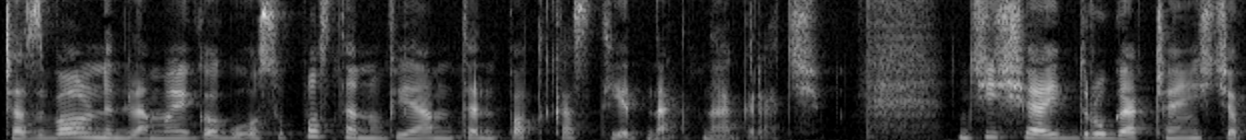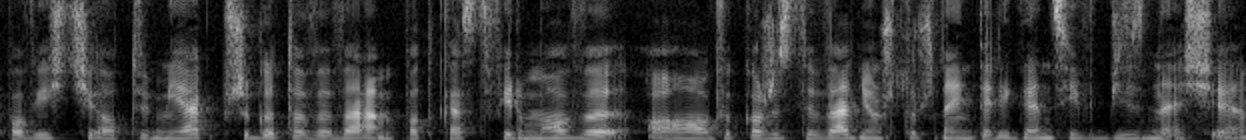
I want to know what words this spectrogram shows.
czas wolny dla mojego głosu, postanowiłam ten podcast jednak nagrać. Dzisiaj druga część opowieści o tym, jak przygotowywałam podcast firmowy o wykorzystywaniu sztucznej inteligencji w biznesie.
